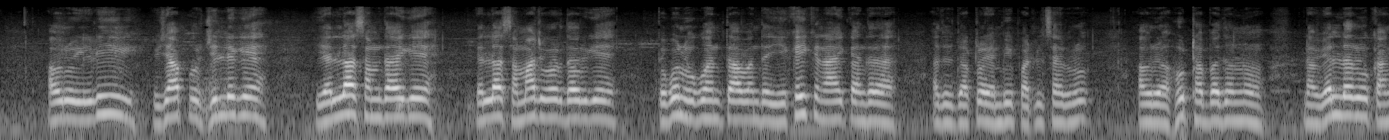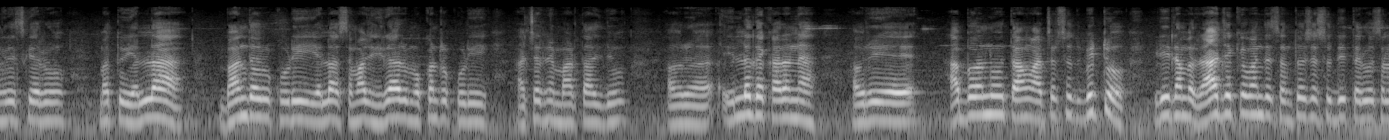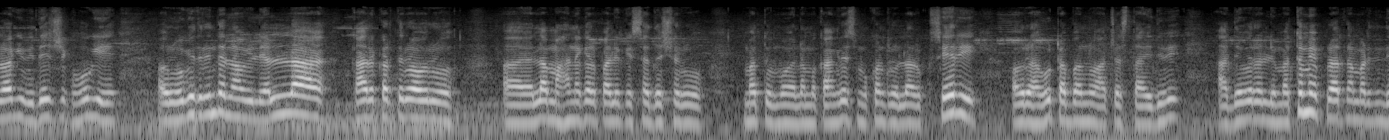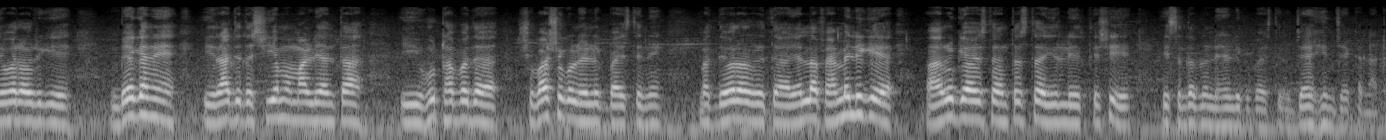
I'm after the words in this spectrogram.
ಅವರು ಇಡೀ ವಿಜಾಪುರ ಜಿಲ್ಲೆಗೆ, ಎಲ್ಲ ಸಮುದಾಯಕ್ಕೆ, ಎಲ್ಲ ಸಮಾಜ ವರ್ಗದವ್ರಿಗೆ ತೊಗೊಂಡು ಹೋಗುವಂಥ ಒಂದು ಏಕೈಕ ನಾಯಕ ಅಂದ್ರೆ ಅದು ಡಾಕ್ಟರ್ ಎಂ ಬಿ ಪಾಟೀಲ್ ಸಾಹೇಬರು. ಅವರ ಹುಟ್ಟುಹಬ್ಬದನ್ನು ನಾವೆಲ್ಲರೂ ಕಾಂಗ್ರೆಸ್ಗರು ಮತ್ತು ಎಲ್ಲ ಬಾಂಧವರು ಕೂಡಿ, ಎಲ್ಲ ಸಮಾಜ ಹಿರಿಯರು ಮುಖಂಡರು ಕೂಡಿ ಆಚರಣೆ ಮಾಡ್ತಾ ಇದ್ದೆವು ಅವರ ಇಲ್ಲದ ಕಾರಣ ಅವರಿಗೆ ಹಬ್ಬವನ್ನು ತಾವು ಆಚರಿಸೋದು ಬಿಟ್ಟು ಇಡೀ ನಮ್ಮ ರಾಜ್ಯಕ್ಕೆ ಒಂದು ಸಂತೋಷ ಸುದ್ದಿ ತರುವ ಸಲುವಾಗಿ ವಿದೇಶಕ್ಕೆ ಹೋಗಿ ಅವರು ಹೋಗಿದ್ದರಿಂದ ನಾವು ಇಲ್ಲಿ ಎಲ್ಲ ಕಾರ್ಯಕರ್ತರು, ಅವರು ಎಲ್ಲ ಮಹಾನಗರ ಪಾಲಿಕೆ ಸದಸ್ಯರು ಮತ್ತು ನಮ್ಮ ಕಾಂಗ್ರೆಸ್ ಮುಖಂಡರು ಎಲ್ಲರೂ ಸೇರಿ ಅವರ ಹುಟ್ಟುಹಬ್ಬವನ್ನು ಆಚರಿಸ್ತಾ ಇದ್ದೀವಿ ಆ ದೇವರಲ್ಲಿ ಮತ್ತೊಮ್ಮೆ ಪ್ರಾರ್ಥನೆ ಮಾಡ್ತೀನಿ ದೇವರವರಿಗೆ ಬೇಗನೆ ಈ ರಾಜ್ಯದ ಸಿ ಎಂ ಮಾಡಲಿ ಅಂತ ಈ ಹುಟ್ಟುಹಬ್ಬದ ಶುಭಾಶಯಗಳು ಹೇಳಲಿಕ್ಕೆ ಬಯಸ್ತೀನಿ. ಮತ್ತು ದೇವರ ಎಲ್ಲ ಫ್ಯಾಮಿಲಿಗೆ ಆರೋಗ್ಯ ವ್ಯವಸ್ಥೆ ಅಂತಸ್ತ ಇರಲಿ ಅಂತ ಈ ಸಂದರ್ಭದಲ್ಲಿ ಹೇಳಲಿಕ್ಕೆ ಬಯಸ್ತೀನಿ. ಜೈ ಹಿಂದ್, ಜೈ ಕರ್ನಾಟಕ.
